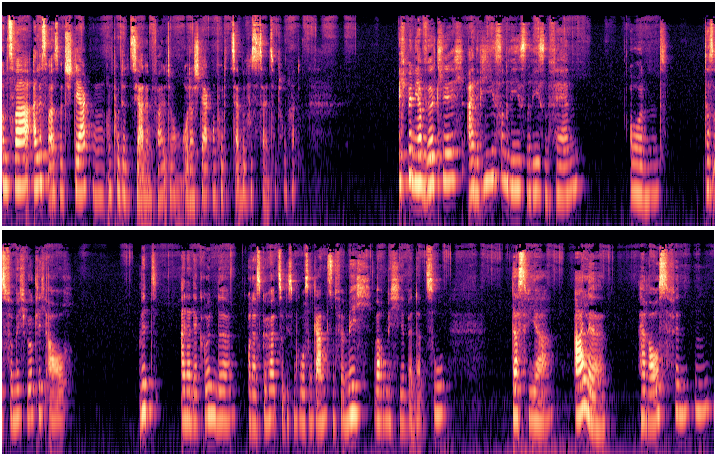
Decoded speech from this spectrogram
Und zwar alles, was mit Stärken und Potenzialentfaltung oder Stärken und Potenzialbewusstsein zu tun hat. Ich bin ja wirklich ein riesen, riesen, riesen Fan und das ist für mich wirklich auch mit einer der Gründe, oder es gehört zu diesem großen Ganzen für mich, warum ich hier bin, dazu, dass wir alle herausfinden,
